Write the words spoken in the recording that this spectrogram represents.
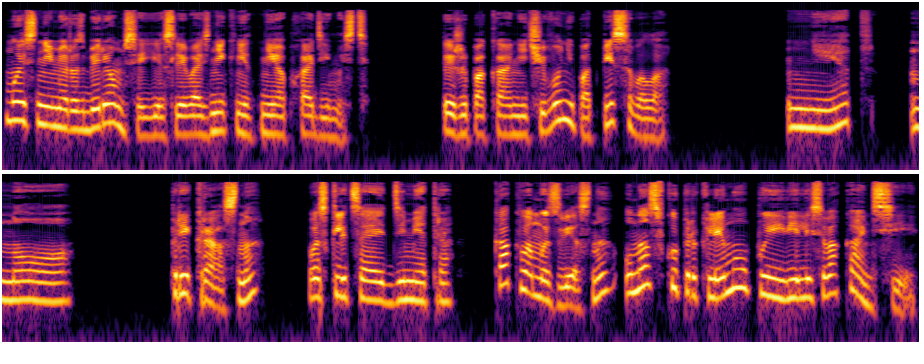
Мы с ними разберемся, если возникнет необходимость. Ты же пока ничего не подписывала?» «Нет, но...» «Прекрасно», — восклицает Диметра. «Как вам известно, у нас в Куперклему появились вакансии,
